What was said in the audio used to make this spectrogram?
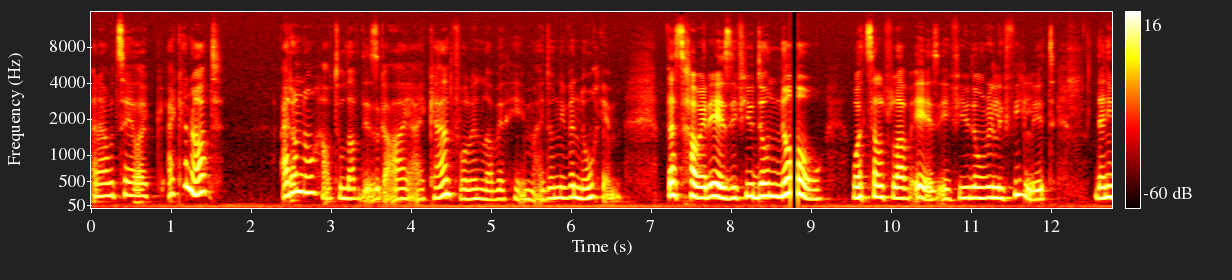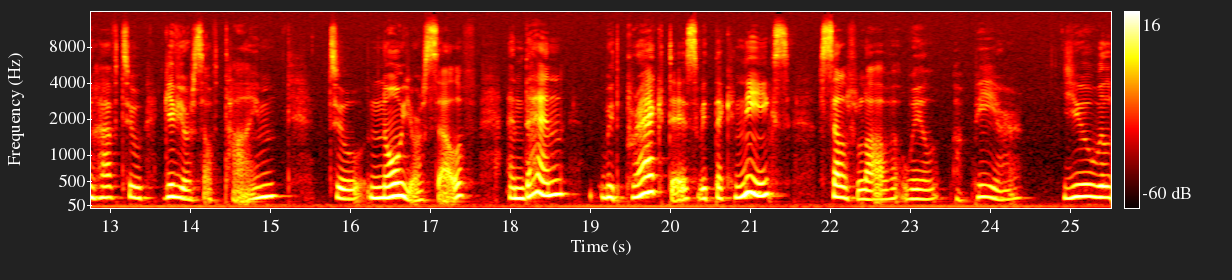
And i would say like i cannot. I don't know how to love this guy. I can't fall in love with him. I don't even know him. That's how it is. If you don't know what self-love is if you don't really feel it then you have to give yourself time to know yourself. And then, with practice, with techniques, self love will appear. You will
